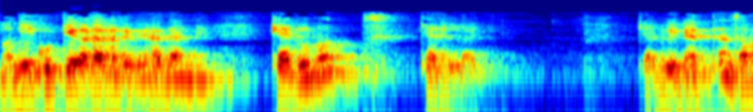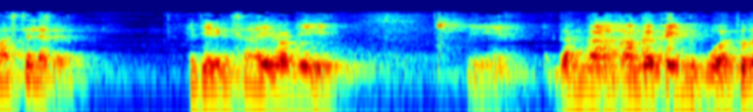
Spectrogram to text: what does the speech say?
මගේ කුට්ටිය කඩ ගන්න හදන්නේ. කැඩුනොත් කැරලයි. කැඩුවේ නැත්තම් සමස්ත ලැබෙනවා. ඒ නිසා ඒ වගේ මේ ගංගා ගංගක ඉඳපු වතුර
